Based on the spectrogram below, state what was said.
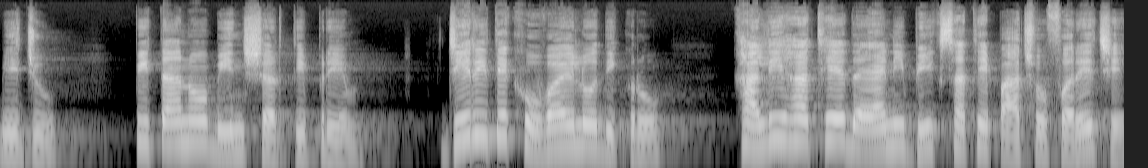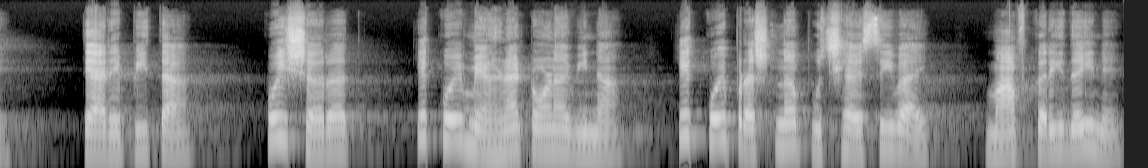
બીજું, પિતાનો બિનશરતી પ્રેમ. જે રીતે ખોવાયેલો દીકરો ખાલી હાથે દયાની ભીખ સાથે પાછો ફરે છે, ત્યારે પિતા કોઈ શરત કે કોઈ મહેણા ટોણા વિના કે કોઈ પ્રશ્ન પૂછ્યા સિવાય માફ કરી દઈને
